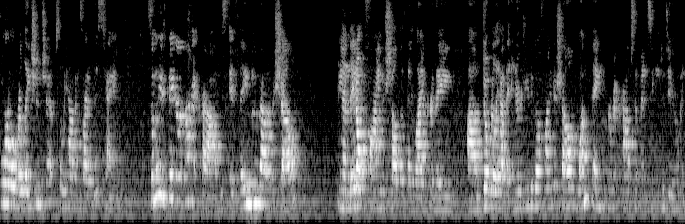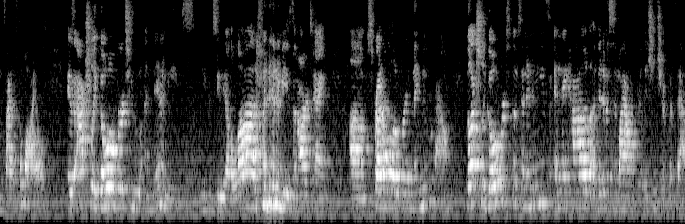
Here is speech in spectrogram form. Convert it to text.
coral relationships that we have inside of this tank. Some of these bigger hermit crabs, if they move out of a shell and they don't find a shell that they like or they um, don't really have the energy to go find a shell, one thing hermit crabs have been seen to do inside of the wild is actually go over to anemones. You can see we have a lot of anemones in our tank um, spread all over and they move around they'll actually go over to those anemones and they have a bit of a symbiotic relationship with them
